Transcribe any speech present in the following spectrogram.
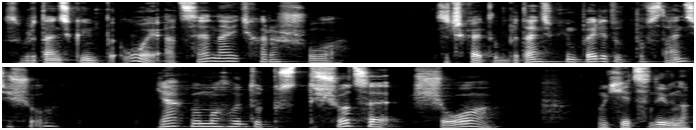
З Британською імперією. Ой, а це навіть хорошо. Зачекайте, в Британській імперії тут повстанці, що? Як ви могли тут пустити? Що це? Що? Окей, це дивно.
